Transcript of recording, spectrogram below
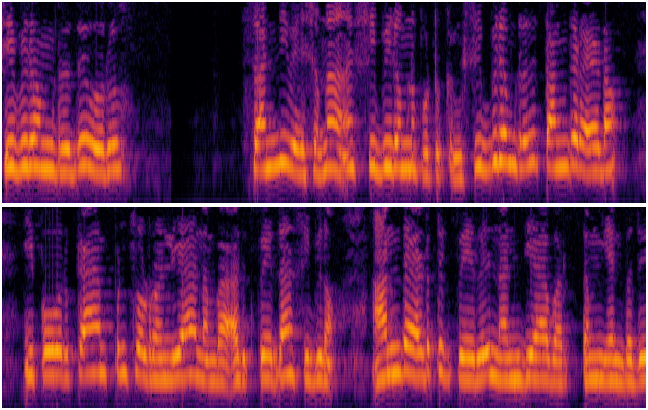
சிபிரம்ன்றது ஒரு சன்னிவேஷம்னா சிபிரம்னு போட்டிருக்காங்க. சிபிரம்ன்றது தங்குற இடம். இப்போ ஒரு கேம்ப்னு சொல்கிறோம் இல்லையா? நம்ம அதுக்கு பேர் தான் சிபிரம். அந்த இடத்துக்கு பேர் நந்தியாவர்த்தம் என்பது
